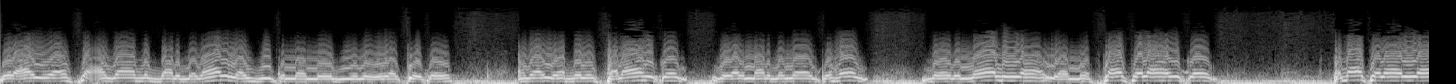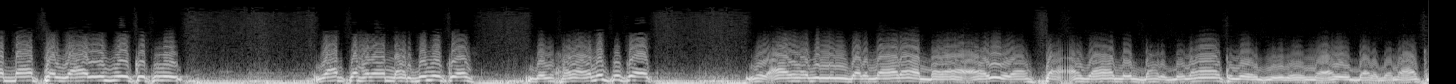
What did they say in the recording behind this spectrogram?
برأي عذاب الدربناء نزيك من موجود يكيته اگر يبني الصلاة كن بير مرمنا كهن بير مالية يا مفتاح صلاة كن فما چلائی باپ تجاوزی کتنی جب تہنا مردمی کو دل کو دل آیا من دربارہ برا آئی واسطہ عذاب دربناک موجود ہے مائی دربناک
